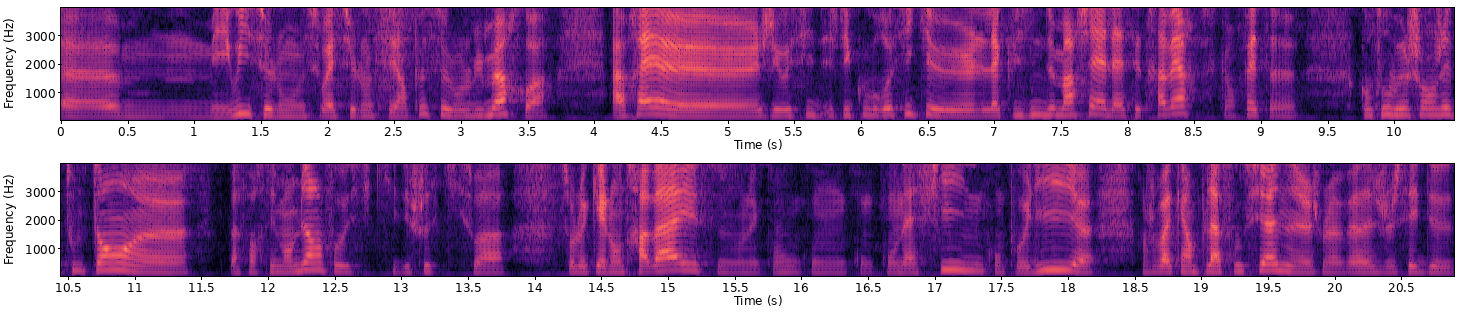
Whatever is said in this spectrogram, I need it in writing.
Euh, mais oui, selon, ouais, selon, c'est un peu selon l'humeur, quoi. Après, euh, j'ai aussi, je découvre aussi que la cuisine de marché, elle a ses travers, parce qu'en fait, euh, quand on veut changer tout le temps, euh, pas forcément bien. Il faut aussi qu'il y ait des choses qui soient sur lesquelles on travaille, qu'on qu'on qu'on affine, qu'on polie. Quand je vois qu'un plat fonctionne, je j'essaie de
